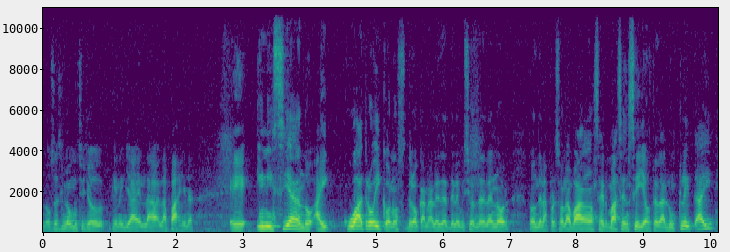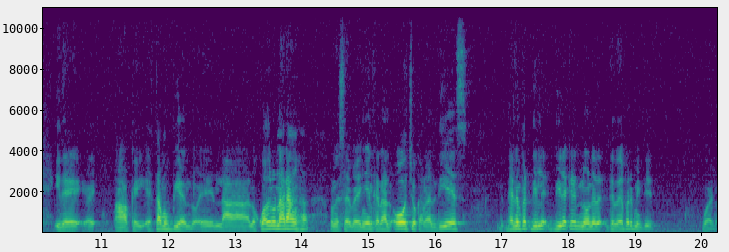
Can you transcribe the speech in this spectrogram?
no sé si los muchachos tienen ya en la, página, eh, iniciando hay cuatro iconos de los canales de televisión de Lenor, donde las personas van a ser más sencillas, usted darle un clic ahí y de, eh, ah, ok, estamos viendo eh, los cuadros naranja, donde se ven el canal 8, canal 10, dile, que no le que debe permitir. Bueno,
